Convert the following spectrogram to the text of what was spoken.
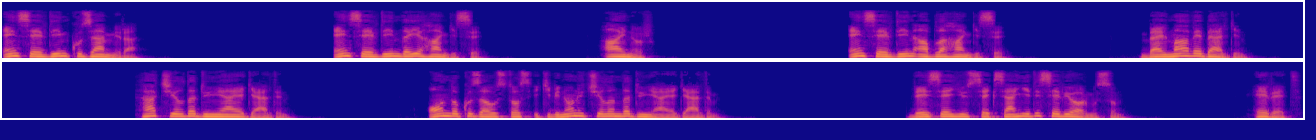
En sevdiğim kuzen Mira. En sevdiğin dayı hangisi? Aynur. En sevdiğin abla hangisi? Belma ve Belgin. Kaç yılda dünyaya geldin? 19 Ağustos 2013 yılında dünyaya geldim. DS 187 seviyor musun? Evet.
